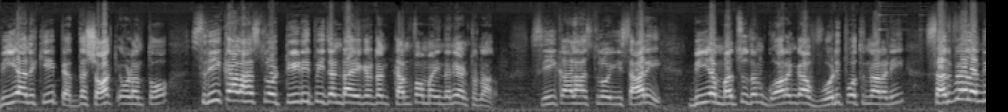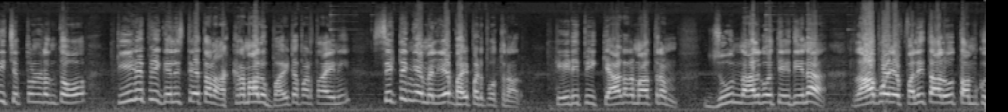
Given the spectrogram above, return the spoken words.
బియ్యానికి పెద్ద షాక్ ఇవ్వడంతో శ్రీకాళహస్తిలో టీడీపీ జెండా ఎగరడం కన్ఫర్మ్ అయిందని అంటున్నారు. శ్రీకాళహస్తిలో ఈసారి బియ్యం మధుసూదన్ ఘోరంగా ఓడిపోతున్నారని సర్వేలన్నీ చెప్తుండడంతో టీడీపీ గెలిస్తే తన అక్రమాలు బయటపడతాయని సిట్టింగ్ ఎమ్మెల్యే భయపడిపోతున్నారు. టీడీపీ క్యాడర్ మాత్రం జూన్ నాలుగో తేదీన రాబోయే ఫలితాలు తమకు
